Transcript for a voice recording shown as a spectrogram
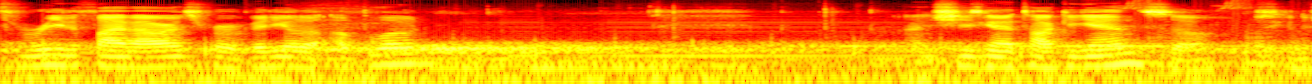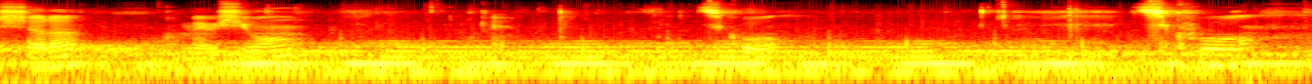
three to five hours for a video to upload, and she's gonna talk again, so I'm just gonna shut up. Or maybe she won't. Okay. It's cool. It's cool. Hmm.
